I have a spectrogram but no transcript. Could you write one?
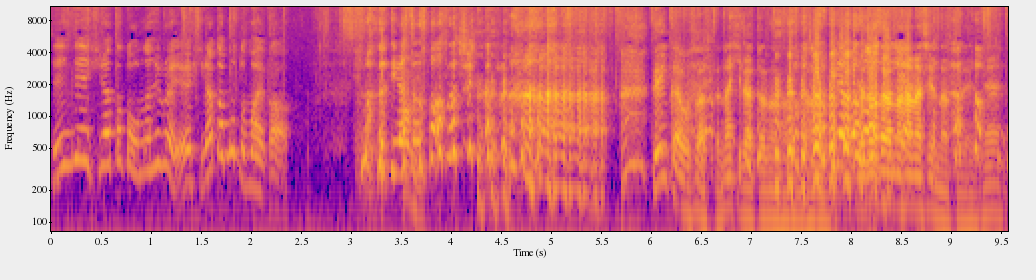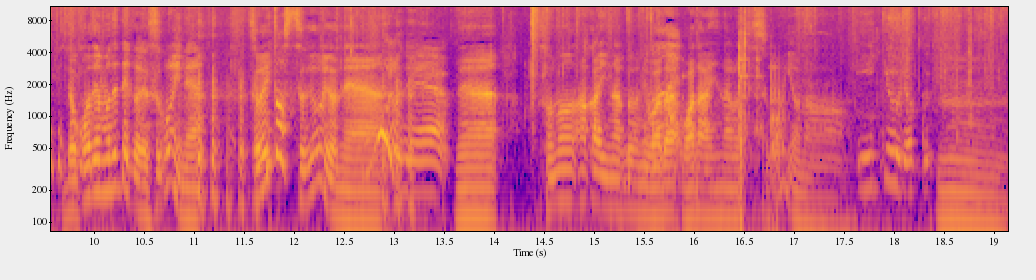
全然平田と同じぐらい。え、平田もっと前か。まだ平田の話になる。前回もそうだったな、平田の話。平田さんの話になったね。どこでも出てくる。すごいね。そういう人すごいよね。そうよね。ねその赤いなくのに話題話題になるってすごいよな。影響力。うーん。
